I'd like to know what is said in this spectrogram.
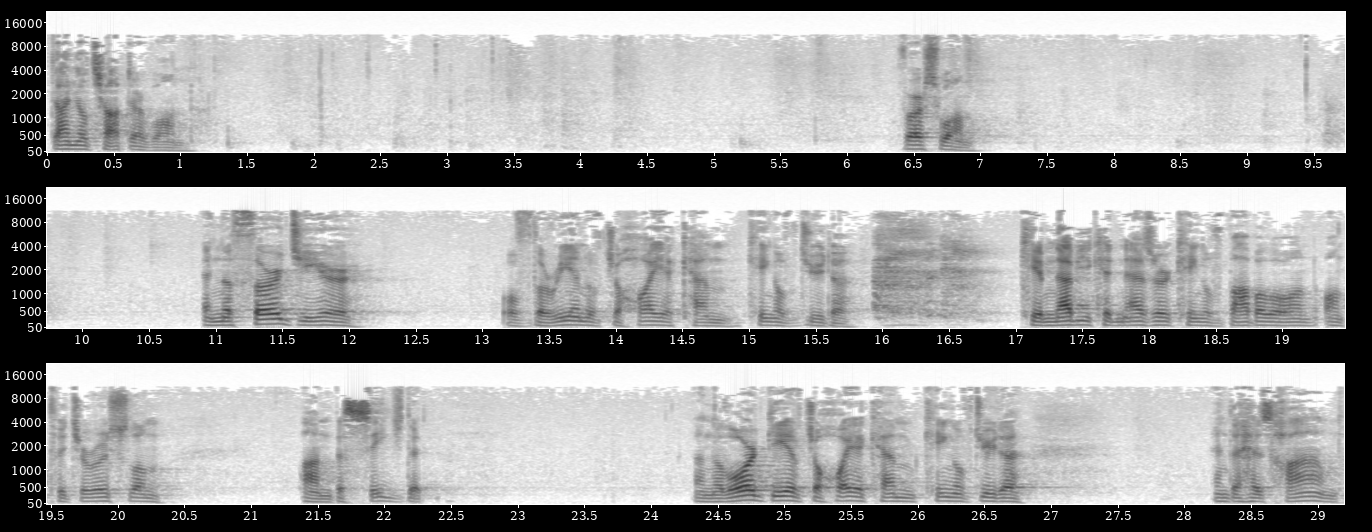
Daniel chapter 1. Verse 1. In the third year of the reign of Jehoiakim, king of Judah, came Nebuchadnezzar, king of Babylon, unto Jerusalem and besieged it. And the Lord gave Jehoiakim, king of Judah, into his hand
